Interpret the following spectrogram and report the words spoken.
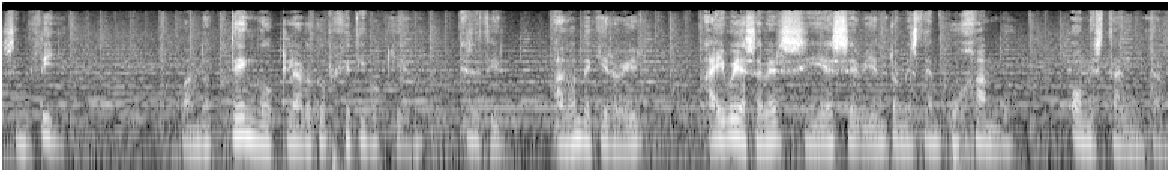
Sencillo. Cuando tengo claro qué objetivo quiero, es decir, a dónde quiero ir, Ahí voy a saber si ese viento me está empujando o me está limitando.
